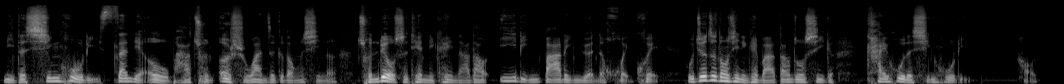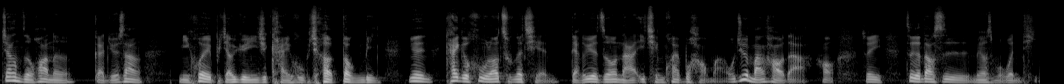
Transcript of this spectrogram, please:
你的新护理三点二五趴存二十万这个东西呢，存六十天你可以拿到一零八零元的回馈。我觉得这东西你可以把它当做是一个开户的新护理。好，这样子的话呢，感觉上你会比较愿意去开户，比较有动力。因为开个户然后存个钱，两个月之后拿一千块不好吗？我觉得蛮好的啊。好，所以这个倒是没有什么问题。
